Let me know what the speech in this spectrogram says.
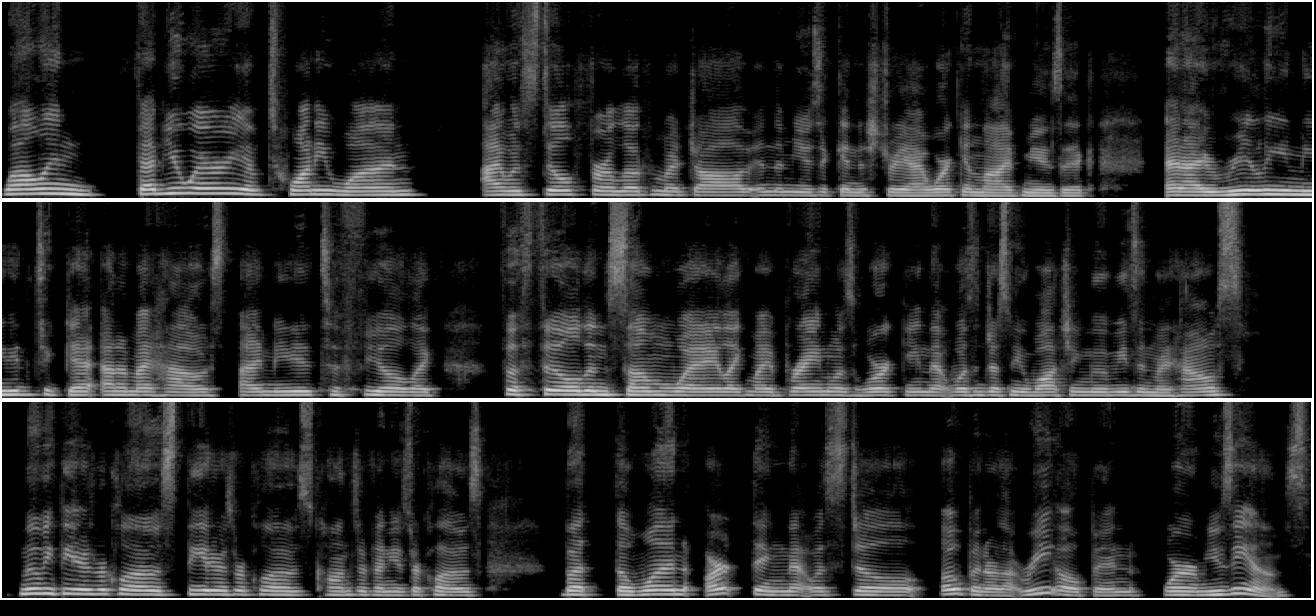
Well, in February of 21, I was still furloughed from my job in the music industry. I work in live music, and I really needed to get out of my house. I needed to feel like fulfilled in some way, like my brain was working. That wasn't just me watching movies in my house. Movie theaters were closed, theaters were closed, concert venues were closed. But the one art thing that was still open or that reopened were museums.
